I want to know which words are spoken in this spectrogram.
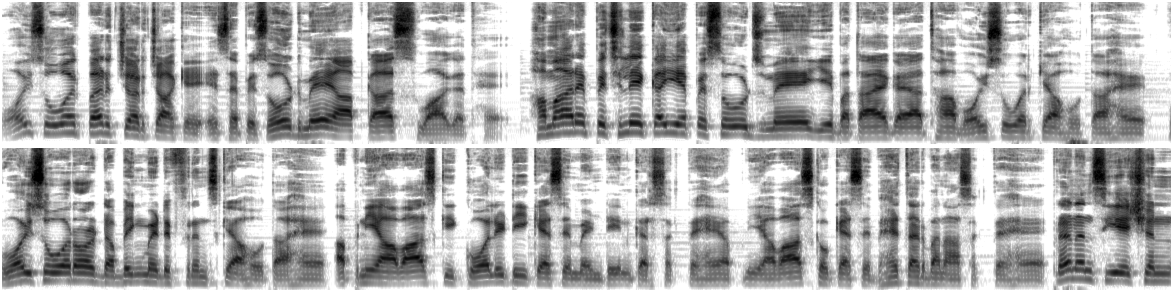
वॉइस ओवर पर चर्चा के इस एपिसोड में आपका स्वागत है। हमारे पिछले कई एपिसोड्स में ये बताया गया था वॉइस ओवर क्या होता है वॉइस ओवर और डबिंग में डिफरेंस क्या होता है, अपनी आवाज़ की क्वालिटी कैसे मेंटेन कर सकते हैं, अपनी आवाज़ को कैसे बेहतर बना सकते हैं प्रोनाउंसिएशन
